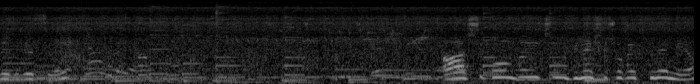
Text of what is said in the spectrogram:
Gezebilirsiniz. Ağaçlık olduğu için güneşi çok etkilemiyor.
